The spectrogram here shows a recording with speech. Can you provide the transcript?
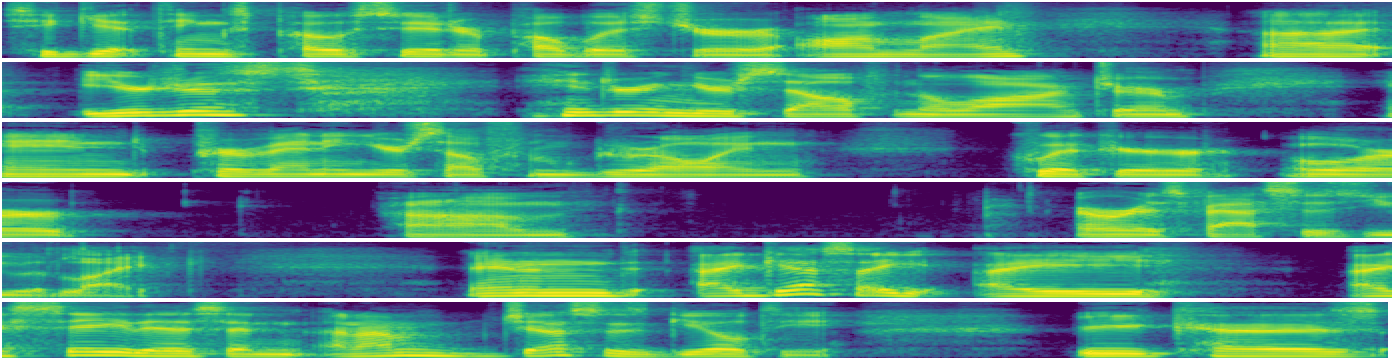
to get things posted or published or online, uh, you're just hindering yourself in the long term and preventing yourself from growing quicker or um, or as fast as you would like. And I guess I I I say this and, and I'm just as guilty because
